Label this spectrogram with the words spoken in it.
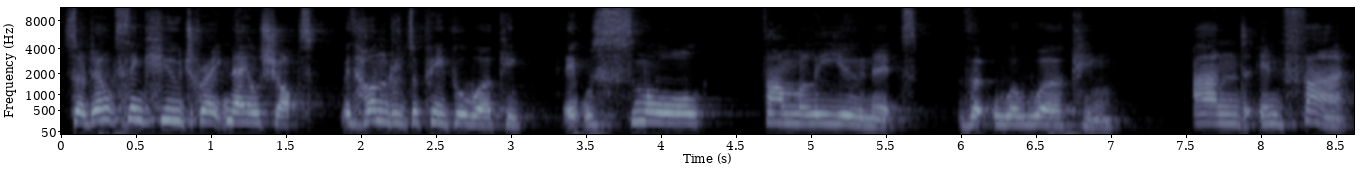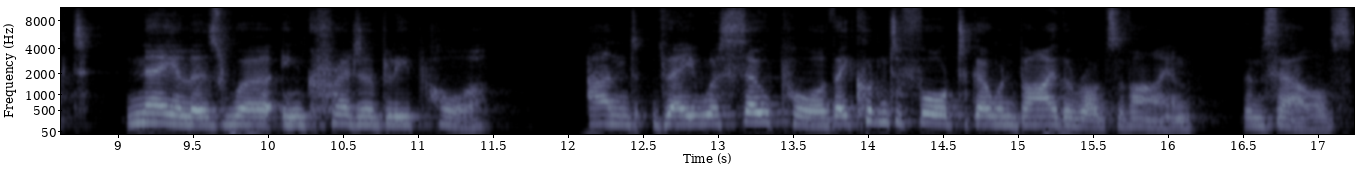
So don't think huge, great nail shops with hundreds of people working. It was small family units that were working. And in fact, nailers were incredibly poor. And they were so poor, they couldn't afford to go and buy the rods of iron themselves.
